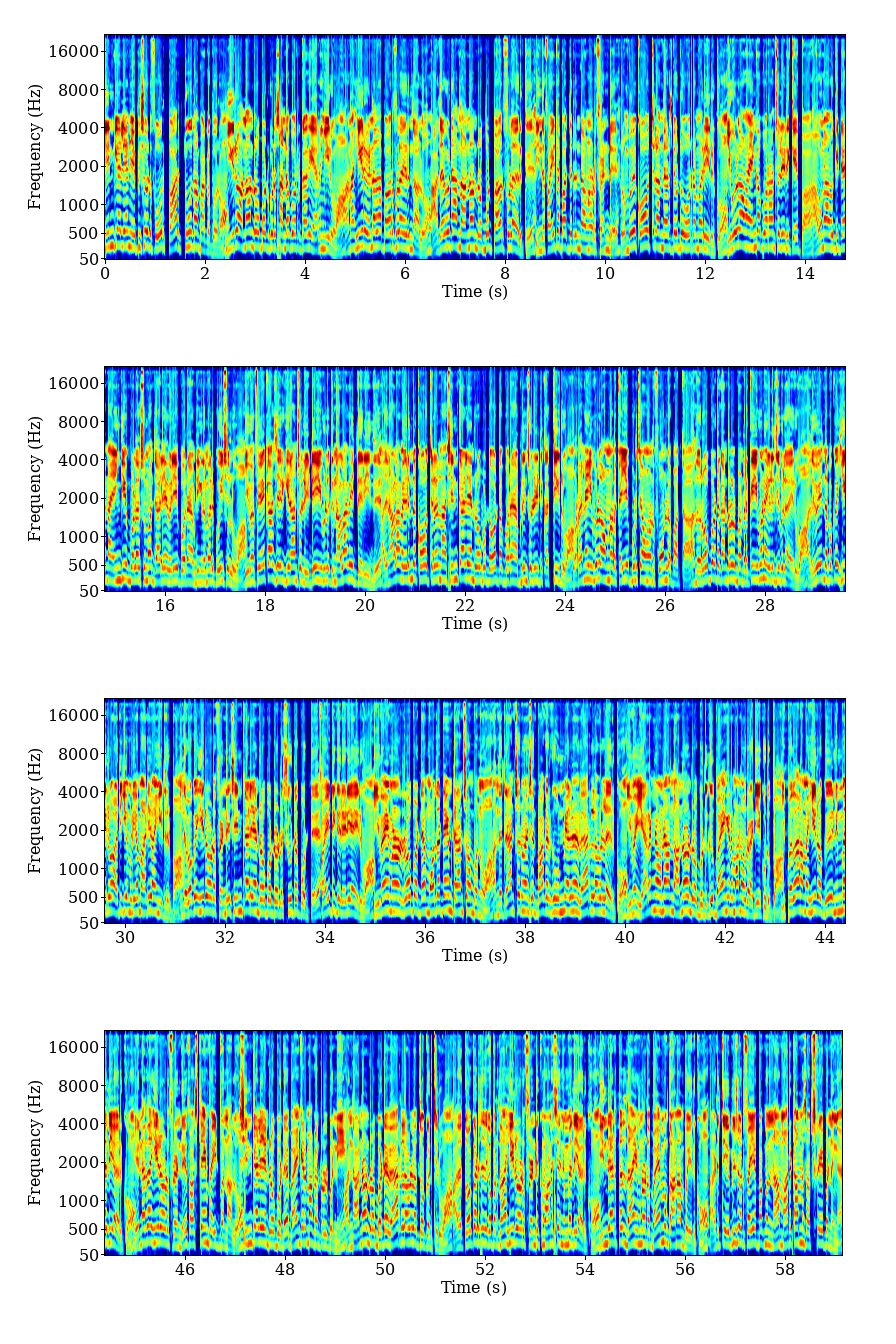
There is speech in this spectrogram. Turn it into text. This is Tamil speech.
Shinkalion episode four part two தான் பார்க்க போறோம். ஹீரோ அன்னோன் ரோபோட் கூட சண்டை போடுறதுக்காக இறங்கிடுவான் ஆனா ஹீரோ என்னதான் பவர்ஃபுல்லா இருந்தாலும் அதை விட அந்த அன்னோன் ரோபோட் பவர்ஃபுல்லா இருக்கு. இந்த ஃபைட்டை பார்த்துட்டு இருந்த அவனோட ஃப்ரெண்டு ரொம்பவே கோவத்துல அந்த இடத்த விட்டு ஓடுற மாதிரி இருக்கும். இவ்வளவு அவன் எங்க போறான்னு சொல்லிட்டு கேட்பா அவனும் அவகிட்ட நான் எங்கேயும் போல சும்மா ஜாலியா வெளியே போறேன் அப்படிங்கிற மாதிரி போய் சொல்லுவான். இவன் ஃபேக்கா சேர்க்கிறான்னு சொல்லிட்டு இவளுக்கு நல்லாவே தெரியுது. அதனால அவன் இருந்த கோவத்துல நான் ஷின்காலியன் ரோபோட் ஓட்ட போறேன் அப்படின்னு சொல்லிட்டு கத்திடுவான் உடனே இவளும் அவனோட கையை பிடிச்சி அவனோட போன்ல பார்த்தா அந்த ரோபோட்டை கண்ட்ரோல் பண்றதுக்கு இவனும் எலிஜிபிள் ஆயிருவான். அதுவே இந்த பக்கம் ஹீரோ அடிக்க முடியாம அடி வாங்கிட்டு இருப்பான். இந்த பக்கம் ஹீரோட ஃப்ரெண்டு ஷின்காலியன் ரோபோட்டோட ஷூட்டை போட்டு ஃபைட்டுக்கு ரெடி ஆயிருவான். இவன் இவனோட ரோபோட்டை மொதல் டைம் டிரான்ஸ்ஃபார்ம் பண்ணுவான். அந்த டிரான்ஸ்ஃபர்மேஷன் பாக்குறதுக்கு உண்மையாலுமே வேற லெவல்ல இருக்கும். இவன் இறங்கினவனே அந்த அன்னோன் ரோபோட்டுக்கு பயங்கரமான ஒரு அடியை கொடுப்பான். இப்பதான் நம்ம ஹீரோக்கு நிம்மதியா இருக்கும். என்னதான் ஹீரோட ஃப்ரெண்டு ஃபர்ஸ்ட் டைம் ஃபைட் பண்ணாலும் ஷின்காலியன் ரோபோட்டை பயங்கரமா கண்ட்ரோல் பண்ணி அந்த அன்னோன் ரோபோட்டை வேற லெவல்ல தோக்கடிச்சிருவான். அதை தோக்கடிச்சதுக்கு அப்புறம் தான் ஹீரோட ஃப்ரெண்டுக்கு மனசே நிம்மதியா இருக்கும். இந்த இடத்துல தான் இவனோட பயமும் காணாம போயிருக்கும். அடுத்த எபிசோட் ஃபைவ் பார்க்கணும்னா மறக்காம சப்ஸ்கிரைப் பண்ணுங்க.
